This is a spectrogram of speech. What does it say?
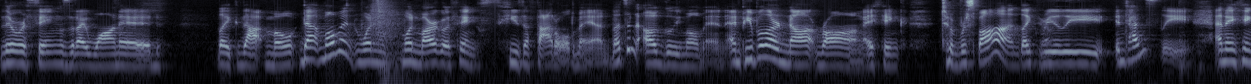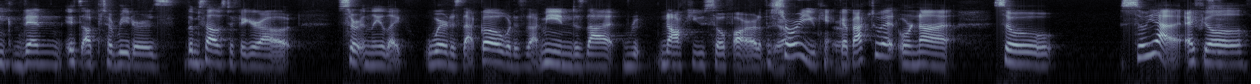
there were things that I wanted like that mo that moment when when Margot thinks he's a fat old man. That's an ugly moment. And people are not wrong, I think, to respond like really intensely. And I think then it's up to readers themselves to figure out certainly like where does that go? What does that mean? Does that r- knock you so far out of the Yeah. story you can't Yeah. get back to it or not? So so yeah, I feel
